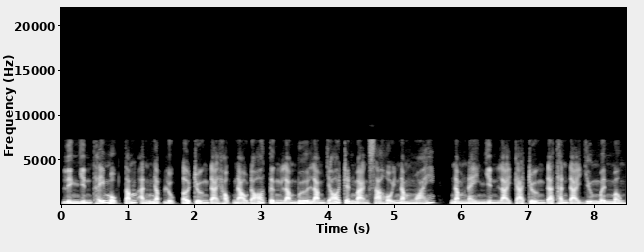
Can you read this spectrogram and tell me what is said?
liền nhìn thấy một tấm ảnh ngập lụt ở trường đại học nào đó từng làm mưa làm gió trên mạng xã hội năm ngoái, năm nay nhìn lại cả trường đã thành đại dương mênh mông.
